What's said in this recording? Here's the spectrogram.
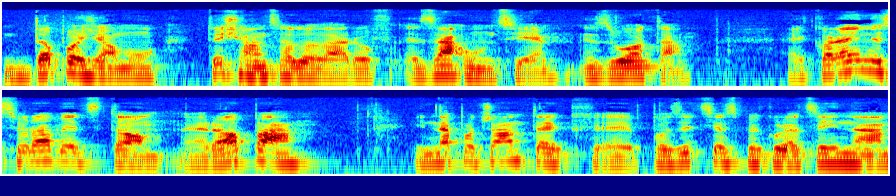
do poziomu 1000 dolarów za uncję złota. E, kolejny surowiec to ropa i na początek e, pozycja spekulacyjna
